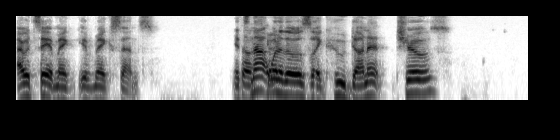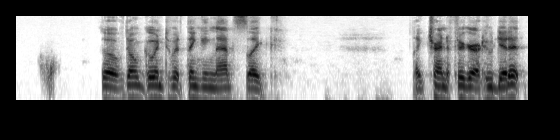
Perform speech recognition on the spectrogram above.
I would say it make it makes sense. It's So not one of those like who done it shows. So don't go into it thinking that's like like trying to figure out who did it.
